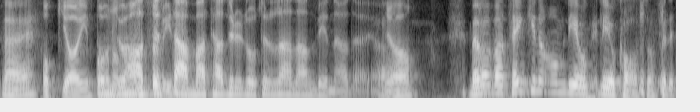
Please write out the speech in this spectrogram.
Nej. och jag inte har Om någon du chans hade att vinna stammat hade du låtit någon annan vinna där. Ja. Ja, Men vad, vad tänker ni om Leo, Leo Karlsson? För det,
